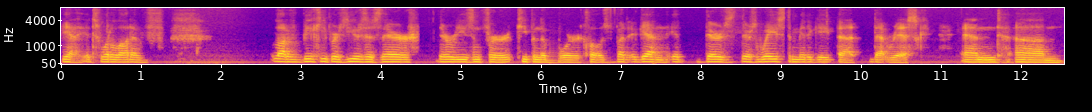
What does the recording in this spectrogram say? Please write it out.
yeah, it's what a lot of a lot of beekeepers use as their their reason for keeping the border closed. But again, it there's there's ways to mitigate that that risk, and um,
